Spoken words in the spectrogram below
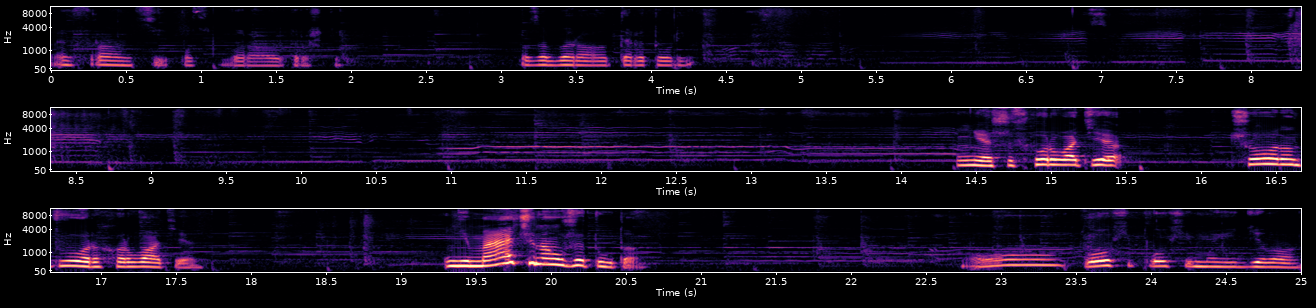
в Франції пособирала трошки. Позабирала території. Ні, щось Хорватія. Що вона творить Хорватія? Німеччина вже тут. О, Плохи-плохи мои дела.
